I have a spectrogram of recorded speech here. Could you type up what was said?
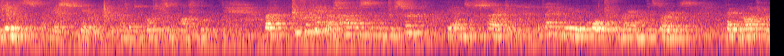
limits of this statement, because of course it's impossible. But to forget ourselves and to serve the ends of society. I'd like to give you a quote from Maria Montessori's pedagogical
